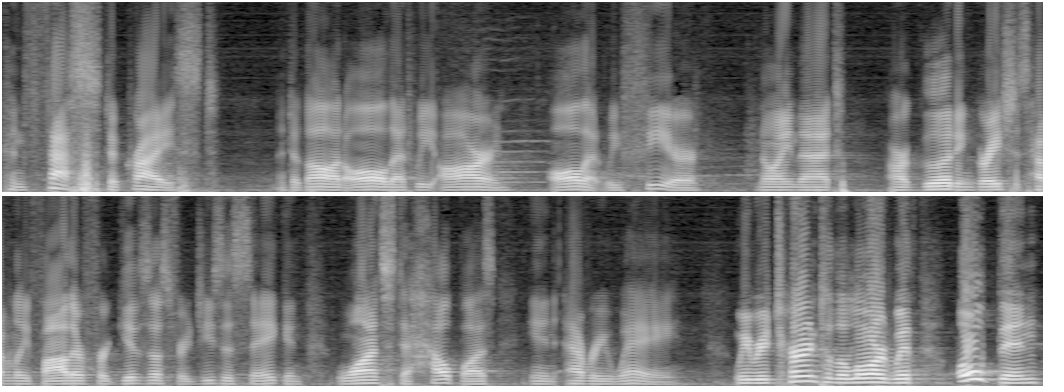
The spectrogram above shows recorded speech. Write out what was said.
confess to Christ and to God all that we are and all that we fear, knowing that our good and gracious Heavenly Father forgives us for Jesus' sake and wants to help us in every way. We return to the Lord with open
